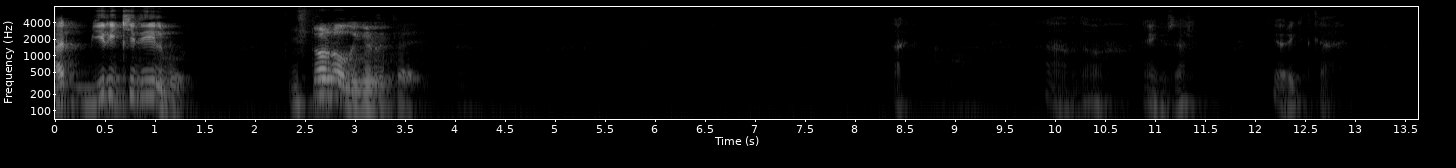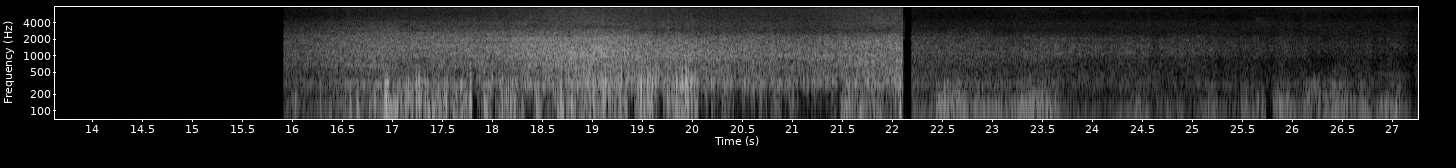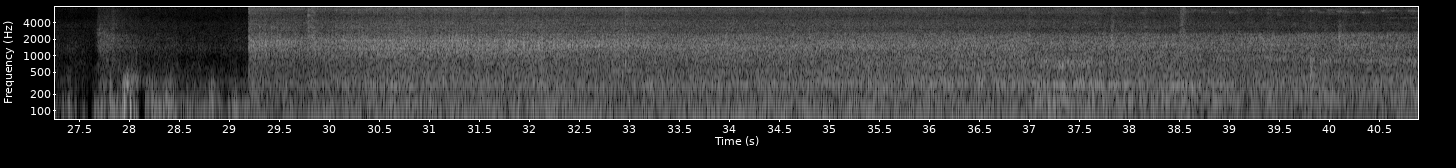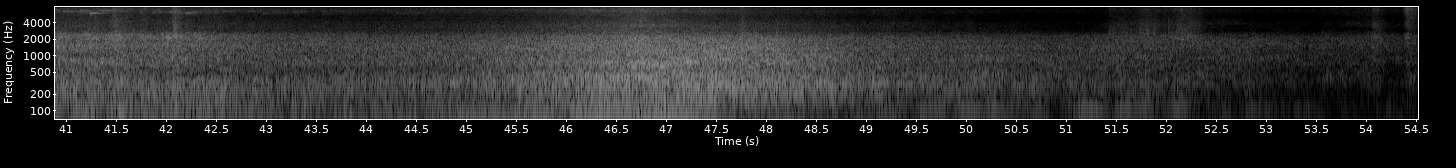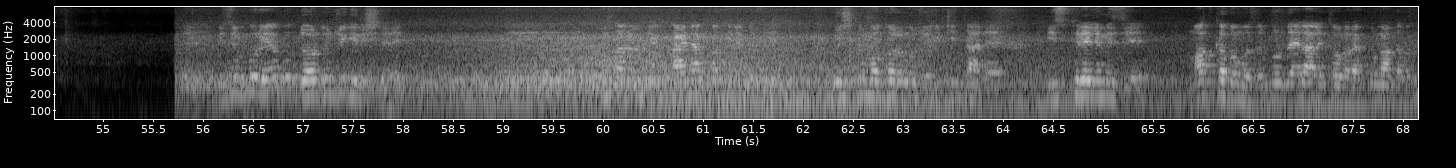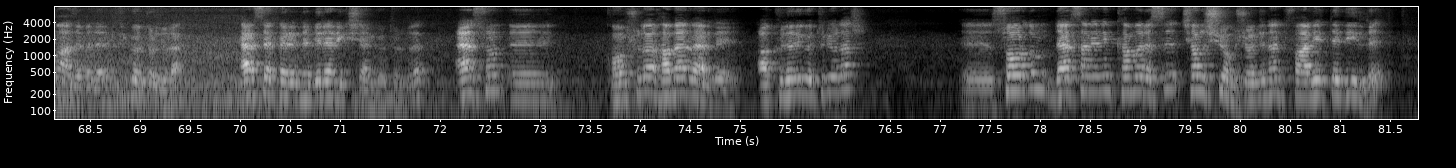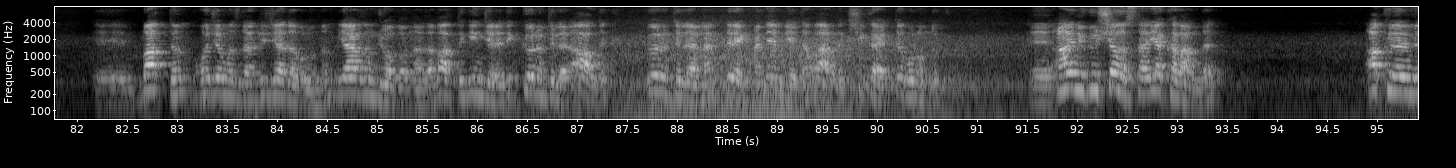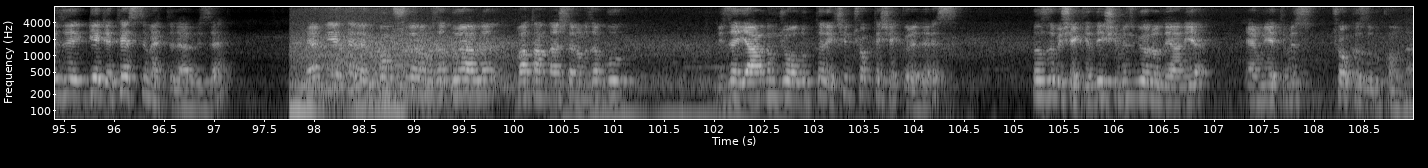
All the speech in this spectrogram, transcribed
Hayır 1-2 değil bu. 3-4 oldu girdikleri. Aldı o. Ne güzel. Yürü git Bizim buraya bu dördüncü girişleri. Bundan önce kaynak makinemizi, bışkı motorumuzu iki tane, ispirelimizi, matkabımızı, burada el aleti olarak kullandığımız malzemelerimizi götürdüler. Her seferinde birer ikişer götürdüler. En son e, komşular haber verdi. Aküleri götürüyorlar. E, sordum dershanenin kamerası çalışıyormuş. Önceden faaliyette değildi. E, baktım hocamızdan ricada bulundum. Yardımcı oldu onlar da. Baktık inceledik. Görüntüleri aldık. Görüntülerle direktmen emniyete vardık. Şikayette bulunduk. E, aynı gün şahıslar yakalandı. Akülerimizi gece teslim ettiler bize. Emniyete ve komşularımıza, duyarlı vatandaşlarımıza bu bize yardımcı oldukları için çok teşekkür ederiz. Hızlı bir şekilde işimiz görüldü yani ya- emniyetimiz çok hızlı bu konuda.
